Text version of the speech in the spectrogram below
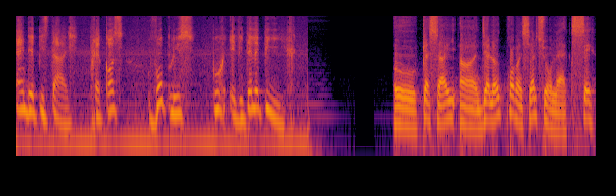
un dépistage précoce vaut plus pour éviter le pire. Au Kassai, un dialogue provincial sur l'accès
